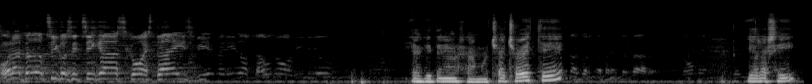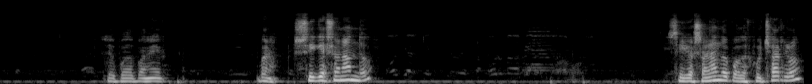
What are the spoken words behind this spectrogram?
Hola a todos chicos y chicas, ¿cómo estáis? Bienvenidos a un nuevo vídeo. Y aquí tenemos al muchacho este. Y ahora sí, le puedo poner... Bueno, sigue sonando. Sigue sonando, puedo escucharlo.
